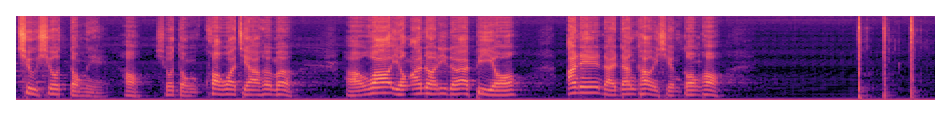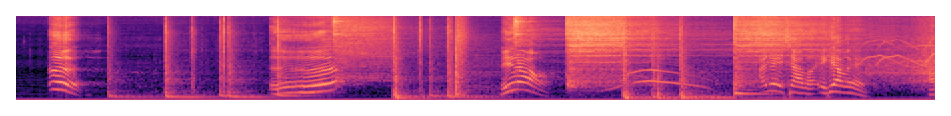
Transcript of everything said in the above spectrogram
手小动的，吼，小动看我食好毋好？好，我用安怎你都要比哦，安尼来单口会成功吼。呃，呃，你咯，安尼会晓无？会晓未？好，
